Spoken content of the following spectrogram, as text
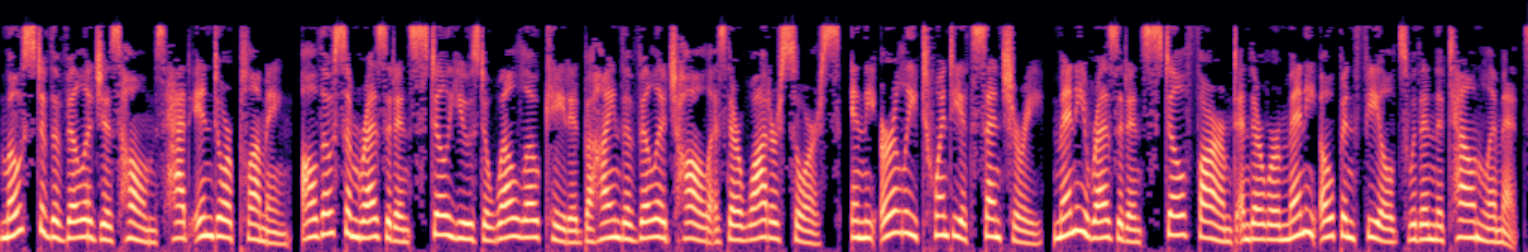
most of the village's homes had indoor plumbing, although some residents still used a well located behind the village hall as their water source. In the early 20th century, many residents still farmed and there were many open fields within the town limits.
